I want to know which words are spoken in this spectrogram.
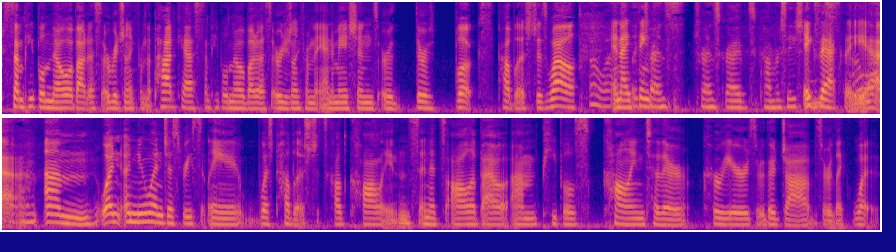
some people know about us originally from the podcast. Some people know about us originally from the animations, or there's books published as well. Oh, wow. And I like think trans- transcribed conversations. Exactly. Oh, yeah. Wow. Um, one a new one just recently was published. It's called Callings, and it's all about um, people's calling to their careers or their jobs or like what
